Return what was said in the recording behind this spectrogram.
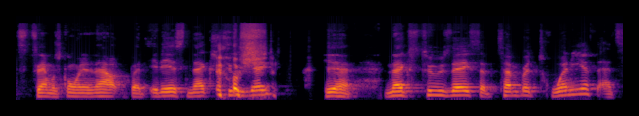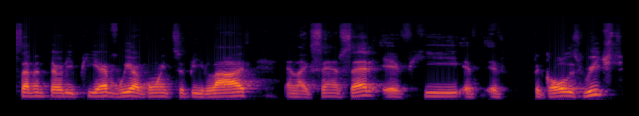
Sam was going in and out, but it is next Oh, Tuesday. shit. yeah, next Tuesday, September 20th at 7:30 p.m. We are going to be live. And like Sam said, if he if if the goal is reached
